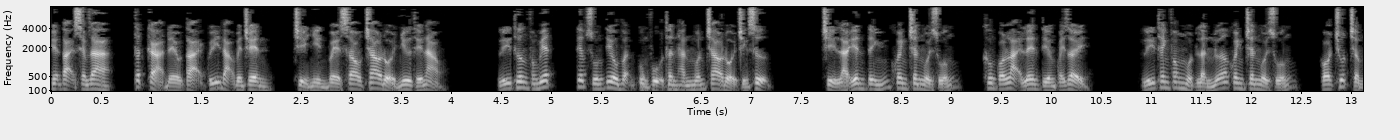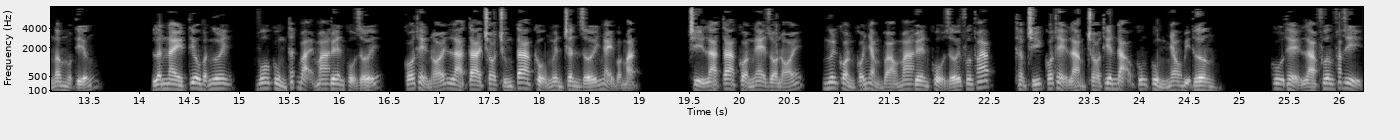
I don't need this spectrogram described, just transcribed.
Hiện tại xem ra, tất cả đều tại quỹ đạo bên trên, chỉ nhìn về sau trao đổi như thế nào. Lý thương phong biết tiếp xuống tiêu vận cùng phụ thân hắn muốn trao đổi chính sự. Chỉ là yên tĩnh, khoanh chân ngồi xuống, không có lại lên tiếng quấy dày lý thanh phong một lần nữa khoanh chân ngồi xuống, có chút trầm ngâm một tiếng. Lần này tiêu vận ngươi, vô cùng thất bại ma huyên cổ giới, có thể nói là ta cho chúng ta cổ nguyên chân giới nhảy vào mặt. Chỉ là ta còn nghe do nói, ngươi còn có nhằm vào ma huyên cổ giới phương pháp, thậm chí có thể làm cho thiên đạo cũng cùng nhau bị thương. Cụ thể là phương pháp gì,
